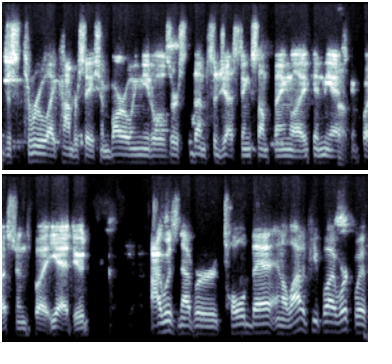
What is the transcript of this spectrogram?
just through like conversation, borrowing needles or them suggesting something like and me asking questions. But yeah, dude, I was never told that, and a lot of people I work with,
